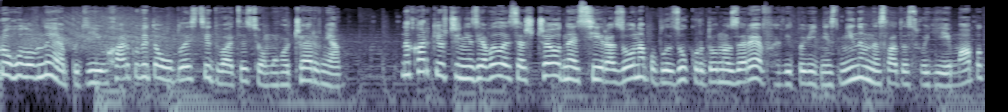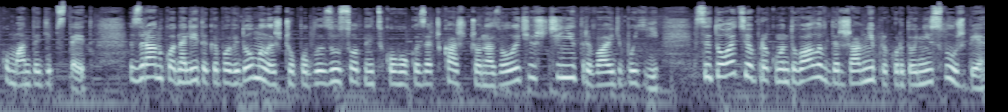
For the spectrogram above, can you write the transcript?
Про головне події в Харкові та області 27 червня. На Харківщині з'явилася ще одна сіра зона поблизу кордону з РФ. Відповідні зміни внесла до своєї мапи команда Діпстейт. Зранку аналітики повідомили, що поблизу сотницького козачка, що на Золочівщині, тривають бої. Ситуацію прокоментували в Державній прикордонній службі.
